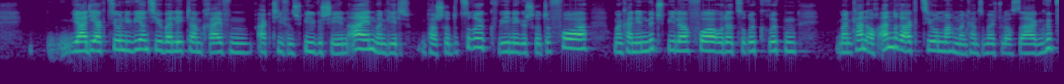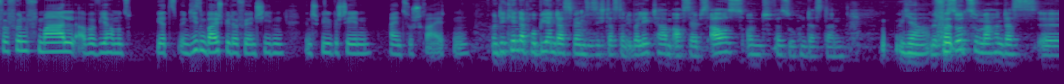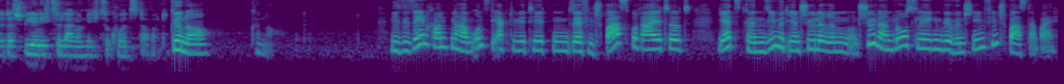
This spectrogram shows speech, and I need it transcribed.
Ja, die Aktionen, die wir uns hier überlegt haben, greifen aktiv ins Spielgeschehen ein. Man geht ein paar Schritte zurück, wenige Schritte vor. Man kann den Mitspieler vor- oder zurückrücken. Man kann auch andere Aktionen machen. Man kann zum Beispiel auch sagen, hüpfe fünfmal. Aber wir haben uns jetzt in diesem Beispiel dafür entschieden, ins Spielgeschehen einzuschreiten. Und die Kinder probieren das, wenn sie sich das dann überlegt haben, auch selbst aus und versuchen das dann ja, möglichst so zu machen, dass äh, das Spiel nicht zu lang und nicht zu kurz dauert. Genau, genau. Wie Sie sehen konnten, haben uns die Aktivitäten sehr viel Spaß bereitet. Jetzt können Sie mit Ihren Schülerinnen und Schülern loslegen. Wir wünschen Ihnen viel Spaß dabei.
